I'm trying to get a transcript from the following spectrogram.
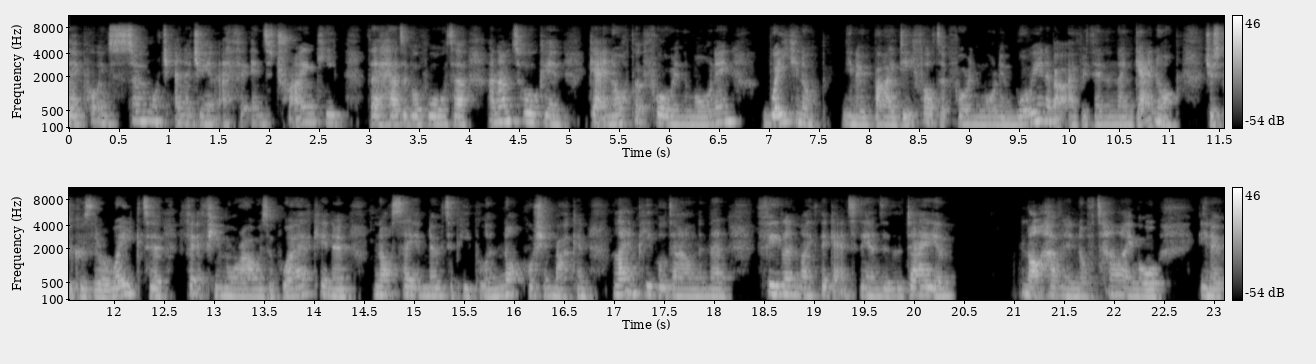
they're putting so much energy and effort in to try and keep their head above water. And I'm talking getting up at four in the morning, waking up, you know, by default at four in the morning, worrying about everything, and then getting up just because they're awake to fit a few more hours of working and not saying no to people and not pushing back and letting people down and then feeling like they're getting to the end of the day and not having enough time or you know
